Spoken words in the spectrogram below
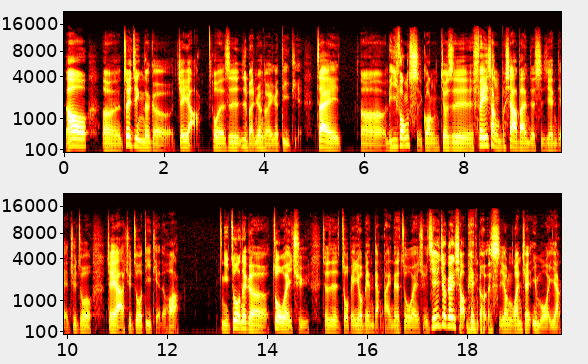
然后呃最近那个 JR 或者是日本任何一个地铁。在呃离峰时光，就是非上下班的时间点去坐 JR 去坐地铁的话，你坐那个座位区，就是左边右边两排那个座位区，其实就跟小便斗的使用完全一模一样，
